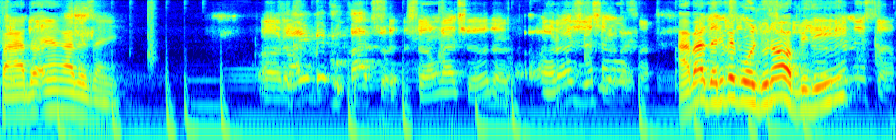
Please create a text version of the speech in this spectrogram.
فردا انقدر بزنی. آره. قد شد. سلام داره آره داشتم گفتم ابر داری به گلدونه آب میدی؟ نیستم؟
